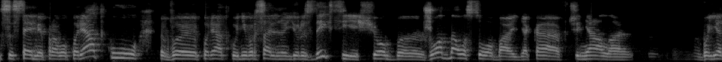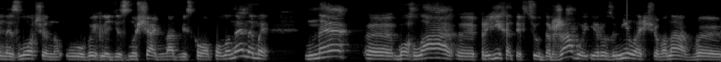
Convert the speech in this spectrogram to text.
системі правопорядку, в порядку універсальної юрисдикції, щоб жодна особа, яка вчиняла воєнний злочин у вигляді знущань над військовополоненими, не могла е, приїхати в цю державу і розуміла, що вона в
